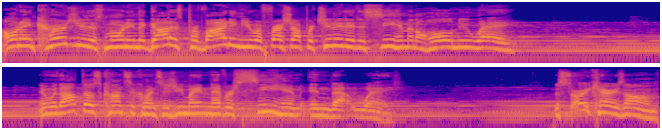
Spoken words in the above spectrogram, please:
I want to encourage you this morning that God is providing you a fresh opportunity to see Him in a whole new way. And without those consequences, you may never see him in that way. The story carries on.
